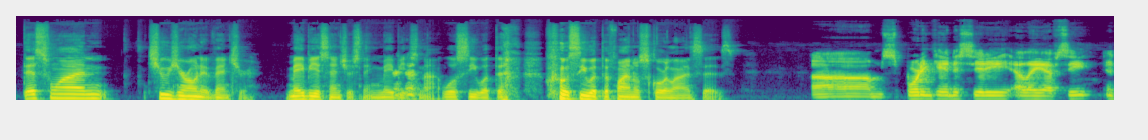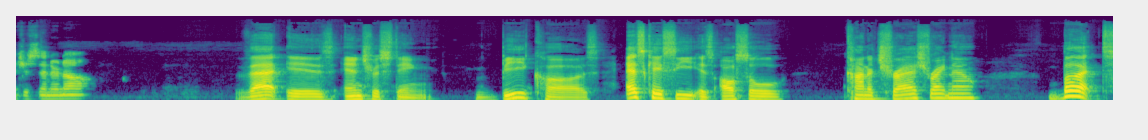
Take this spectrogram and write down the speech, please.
this one choose your own adventure. Maybe it's interesting. Maybe it's not. We'll see what the we'll see what the final score line says. Um, Sporting Kansas City, LAFC. Interesting or not? That is interesting because SKC is also kind of trash right now, but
